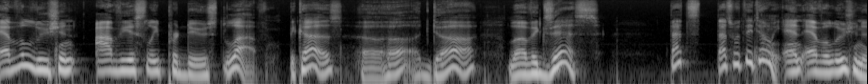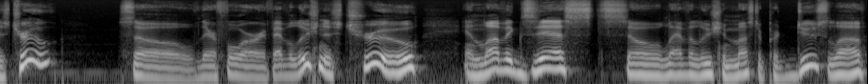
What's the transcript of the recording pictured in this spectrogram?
evolution obviously produced love because, uh, duh, love exists. That's that's what they tell me. And evolution is true. So therefore, if evolution is true and love exists, so evolution must have produced love.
